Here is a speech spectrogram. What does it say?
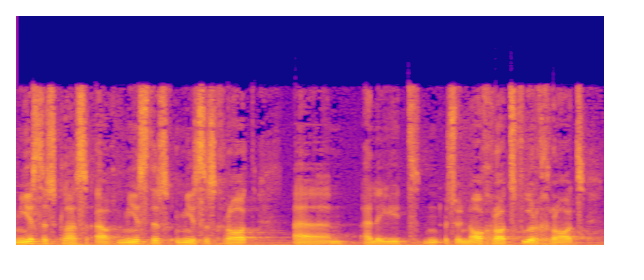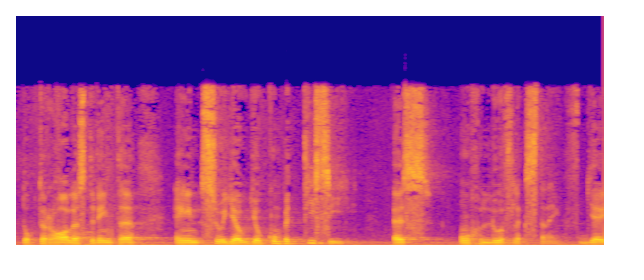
meestersklas of meesters meestersgraad ehm um, hulle het so nagraads voorgraads doktorale studente en so jou jou kompetisie is ongelooflik streng. Jy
